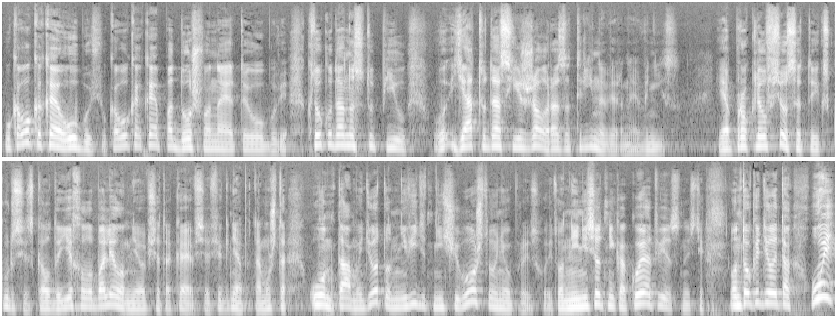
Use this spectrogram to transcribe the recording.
У кого какая обувь, у кого какая подошва на этой обуви, кто куда наступил. Я туда съезжал раза три, наверное, вниз. Я проклял все с этой экскурсии. Сказал, да ехала, болела мне вообще такая вся фигня. Потому что он там идет, он не видит ничего, что у него происходит. Он не несет никакой ответственности. Он только делает так, ой,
